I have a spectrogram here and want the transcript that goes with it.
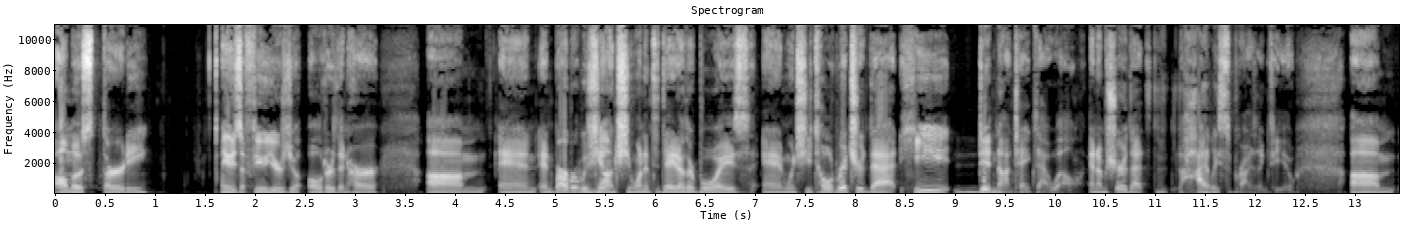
almost 30. He was a few years older than her. Um, and and Barbara was young. She wanted to date other boys, and when she told Richard that, he did not take that well. And I'm sure that's highly surprising to you. Um,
